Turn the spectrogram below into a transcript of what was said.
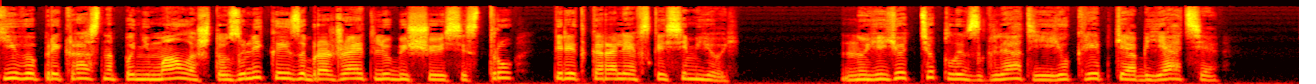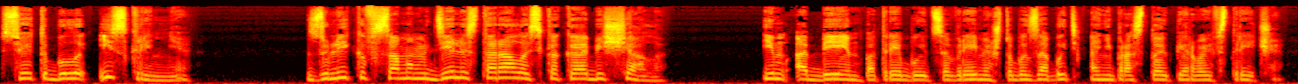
Кива прекрасно понимала, что Зулика изображает любящую сестру перед королевской семьей. Но ее теплый взгляд, ее крепкие объятия — все это было искренне. Зулика в самом деле старалась, как и обещала. Им обеим потребуется время, чтобы забыть о непростой первой встрече —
